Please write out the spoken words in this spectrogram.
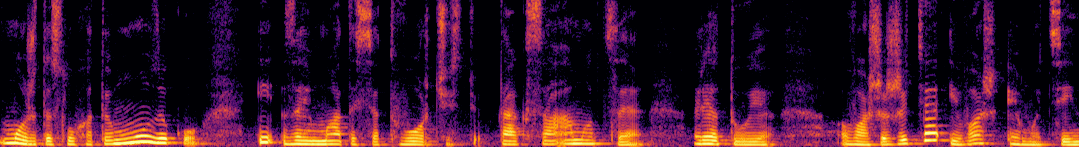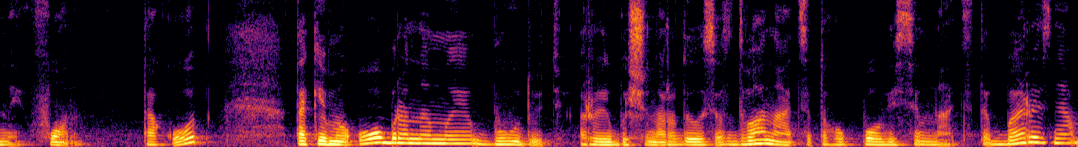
Можете слухати музику і займатися творчістю. Так само це рятує ваше життя і ваш емоційний фон. Так от, такими обраними будуть риби, що народилися з 12 по 18 березня,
